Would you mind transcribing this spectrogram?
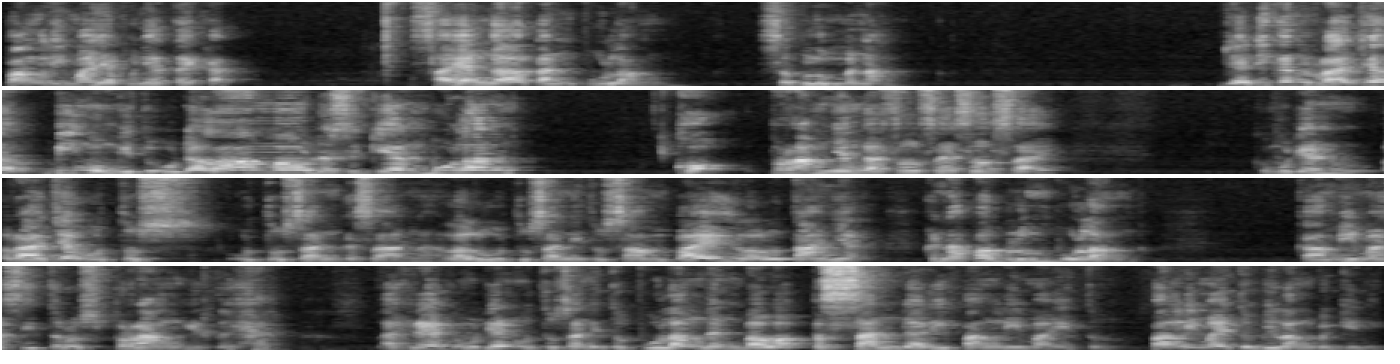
panglimanya punya tekad saya nggak akan pulang sebelum menang. Jadi kan raja bingung gitu, udah lama, udah sekian bulan, kok perangnya nggak selesai-selesai. Kemudian raja utus utusan ke sana, lalu utusan itu sampai lalu tanya, kenapa belum pulang? Kami masih terus perang gitu ya. Akhirnya kemudian utusan itu pulang dan bawa pesan dari panglima itu. Panglima itu bilang begini,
